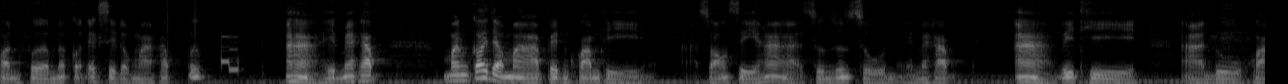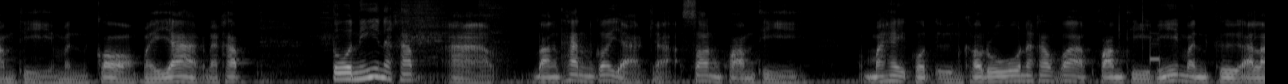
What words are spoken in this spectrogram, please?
คอนเฟิร์มแล้วกด exit ออกมาครับปุ๊บอ่าเห็นไหมครับ มันก็จะมาเป็นความถี่ 2 4 5 0 0 0 เห็นไหมครับอ่าวิธีอ่าดูความถี่มันก็ไม่ยากนะครับ ตัวนี้นะครับอ่าบางท่านก็อยากจะซ่อนความถี่ไม่ให้คนอื่นเขารู้นะครับว่าความถี่นี้มันคืออะไร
